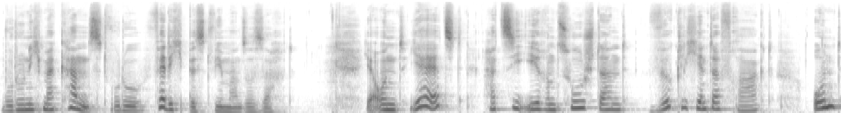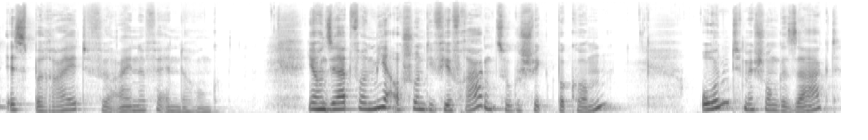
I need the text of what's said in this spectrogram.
wo du nicht mehr kannst, wo du fertig bist, wie man so sagt. Ja, und jetzt hat sie ihren Zustand wirklich hinterfragt und ist bereit für eine Veränderung. Ja, und sie hat von mir auch schon die vier Fragen zugeschickt bekommen und mir schon gesagt,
